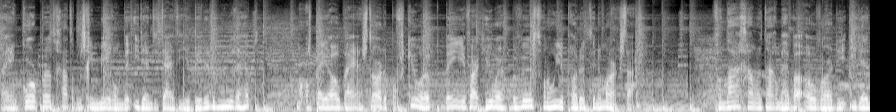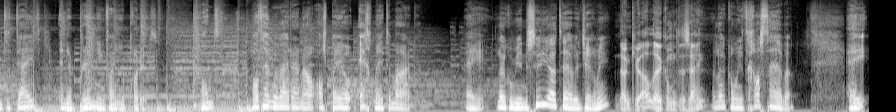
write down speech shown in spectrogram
Bij een corporate gaat het misschien meer om de identiteit die je binnen de muren hebt. Maar als PO bij een start-up of skill-up ben je je vaak heel erg bewust van hoe je product in de markt staat. Vandaag gaan we het daarom hebben over die identiteit en de branding van je product. Want wat hebben wij daar nou als PO echt mee te maken? Hey, leuk om je in de studio te hebben, Jeremy. Dankjewel, leuk om te zijn. Leuk om je het gast te hebben. Hey,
